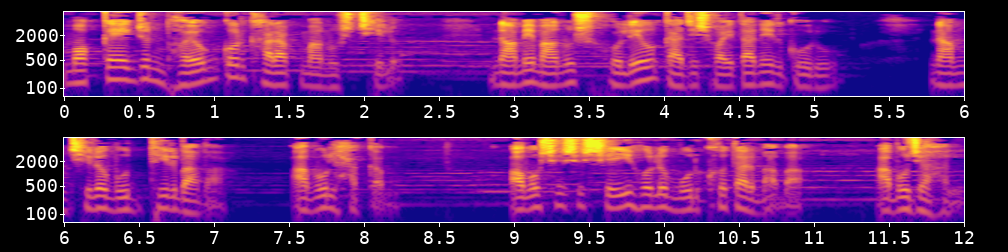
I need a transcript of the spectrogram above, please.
মক্কায় একজন ভয়ঙ্কর খারাপ মানুষ ছিল। নামে মানুষ হলেও কাজে শয়তানের গুরু। নাম ছিল বুদ্ধির বাবা, আবুল হাকাম। অবশেষে সেই হল মূর্খতার বাবা, আবু জাহাল।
